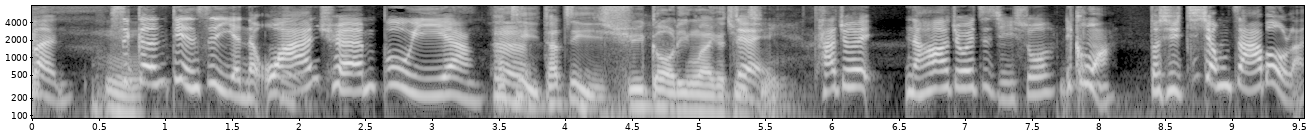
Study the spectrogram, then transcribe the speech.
本嗯是跟电视演的完全不一样，他自己他自己虚构另外一个剧对情，他就会，然后他就会自己说，你看，都是这种杂某啦，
